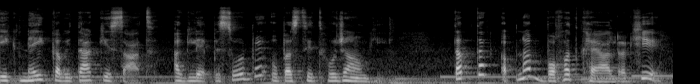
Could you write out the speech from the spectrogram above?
एक नई कविता के साथ अगले एपिसोड में उपस्थित हो जाऊँगी। तब तक अपना बहुत ख्याल रखिए।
